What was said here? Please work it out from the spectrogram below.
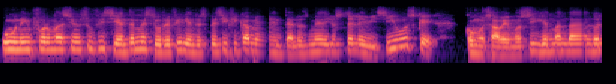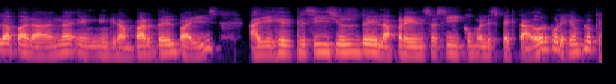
una información suficiente. Me estoy refiriendo específicamente a los medios televisivos que, como sabemos, siguen mandando la parada en, gran parte del país. Hay ejercicios de la prensa, así como el espectador, por ejemplo, que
